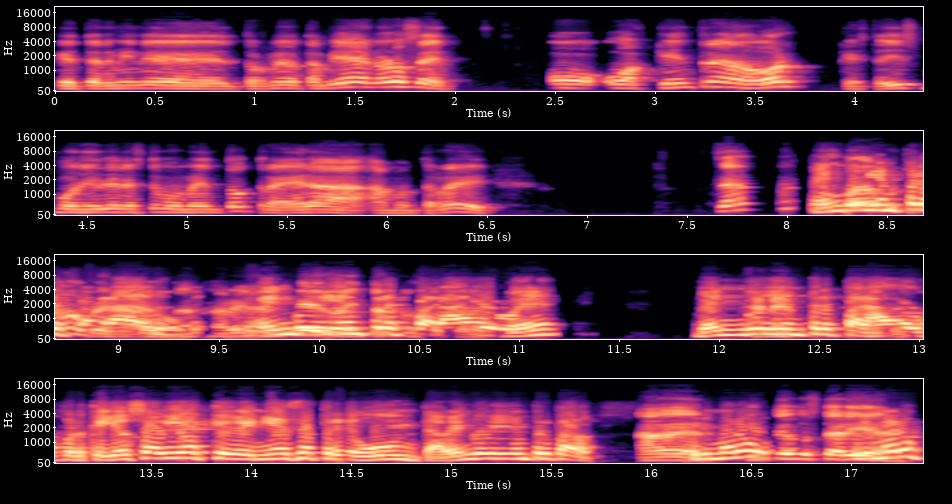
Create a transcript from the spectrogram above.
que termine el torneo también, no lo sé. O, o a qué entrenador que esté disponible en este momento, traer a, Monterrey. Vengo bien preparado, vengo bien preparado, ¿eh? Vengo bien preparado, porque yo sabía que venía esa pregunta, vengo bien preparado. A ver, primero, ¿qué te gustaría? Primero,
